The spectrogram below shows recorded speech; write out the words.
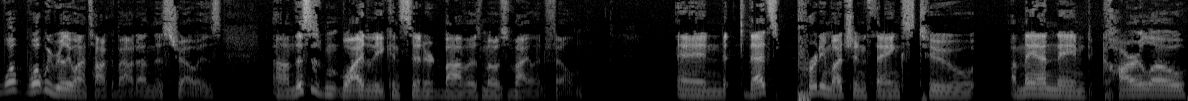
what what we really want to talk about on this show is um, this is widely considered Bava's most violent film, and that's pretty much in thanks to a man named Carlo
